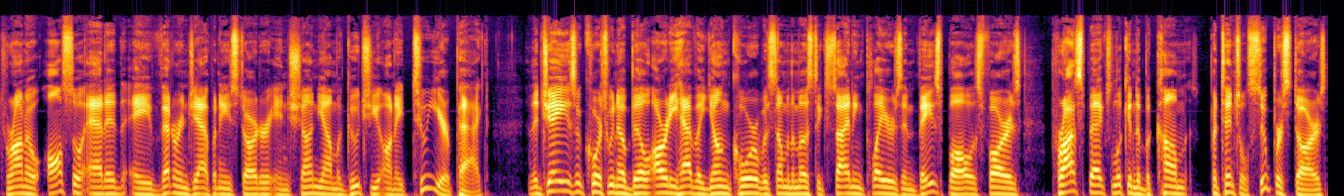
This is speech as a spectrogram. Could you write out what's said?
Toronto also added a veteran Japanese starter in Shun Yamaguchi on a two year pact. The Jays, of course, we know, Bill, already have a young core with some of the most exciting players in baseball as far as prospects looking to become potential superstars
